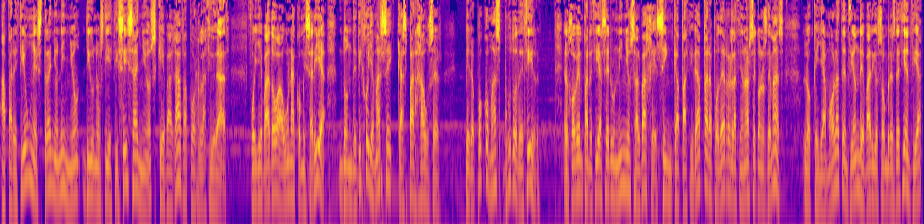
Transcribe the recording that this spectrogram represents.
apareció un extraño niño de unos 16 años que vagaba por la ciudad. Fue llevado a una comisaría, donde dijo llamarse Caspar Hauser, pero poco más pudo decir. El joven parecía ser un niño salvaje, sin capacidad para poder relacionarse con los demás, lo que llamó la atención de varios hombres de ciencia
